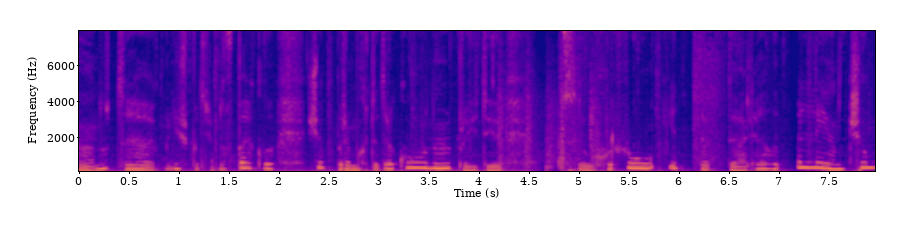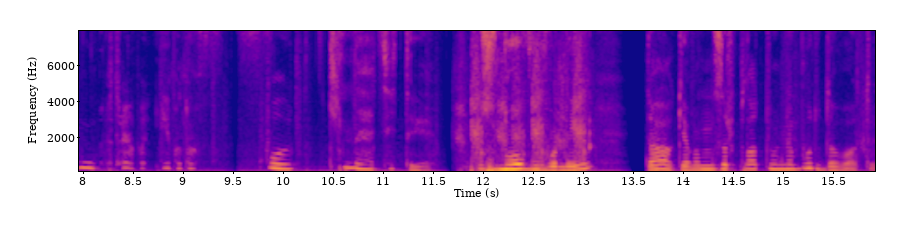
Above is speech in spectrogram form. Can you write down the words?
ну так, мені ж потрібно в пекло, щоб перемогти дракона, пройти цю гру і так далі. Але, блін, чому треба іменно в, в кінець йти? Знову вони? Так, я вам зарплату не буду давати.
